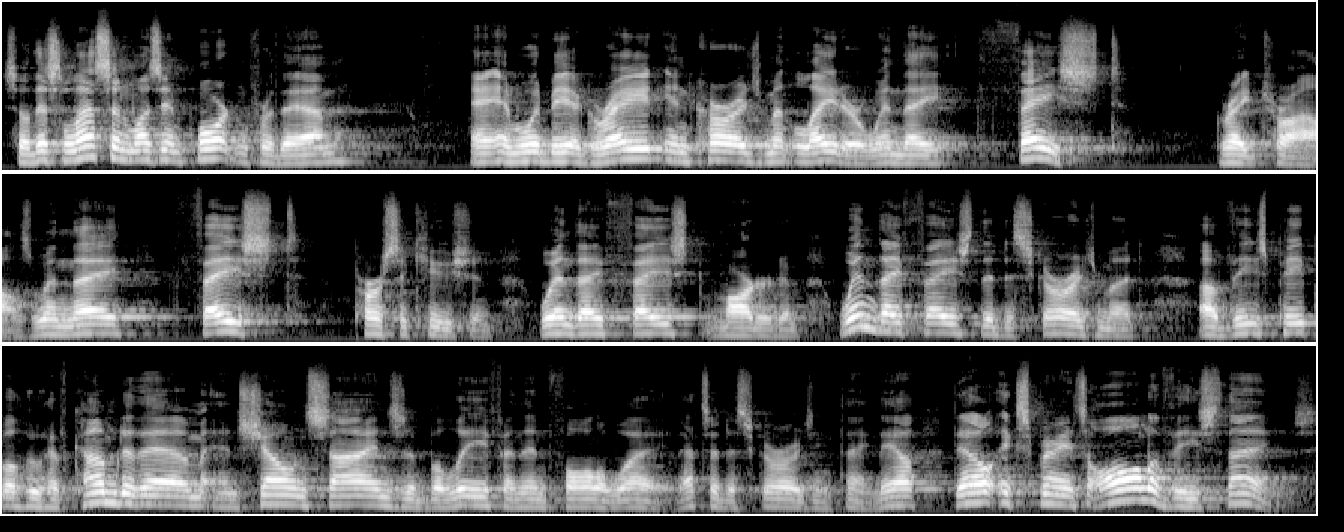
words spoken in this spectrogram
So, this lesson was important for them and would be a great encouragement later when they faced great trials, when they faced persecution, when they faced martyrdom, when they faced the discouragement of these people who have come to them and shown signs of belief and then fall away. That's a discouraging thing. They'll, they'll experience all of these things.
